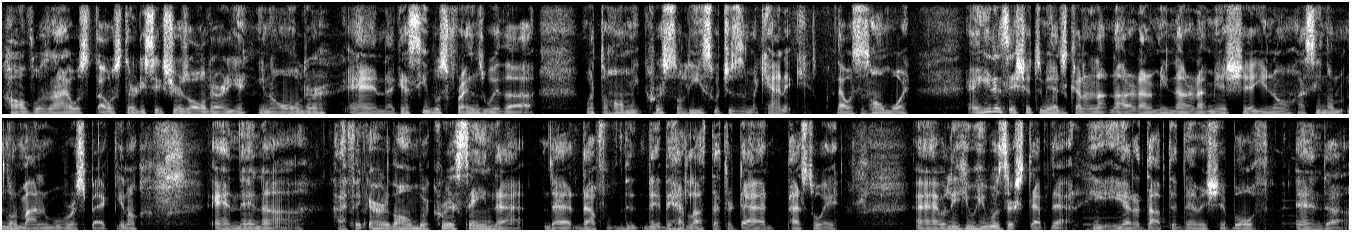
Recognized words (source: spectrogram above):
how old was I? I was I was 36 years old already, you know, older, and I guess he was friends with uh with the homie Chris Solis, which is a mechanic. That was his homeboy, and he didn't say shit to me. I just kind of nodded at him. He nodded at me and shit, you know. I see normal respect, you know, and then uh I think I heard the homeboy Chris saying that that that they, they had lost that their dad passed away. And I believe he, he was their stepdad. He he had adopted them and shit both, and. uh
